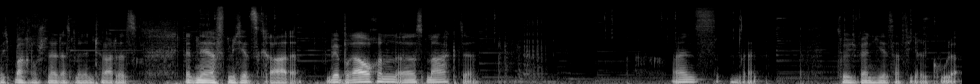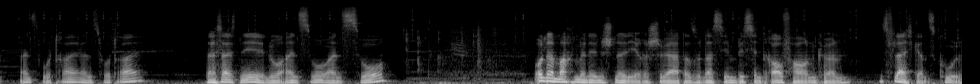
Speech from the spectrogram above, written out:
Ich mache noch schnell das mit den Turtles. Das nervt mich jetzt gerade. Wir brauchen äh, Smaragde. Eins, nein. Natürlich werden hier Saphire cooler. 1, 2, 3, 1, 2, 3. Das heißt, nee, nur 1, 2, 1, 2. Und dann machen wir denen schnell ihre Schwerter, sodass sie ein bisschen draufhauen können. Ist vielleicht ganz cool.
